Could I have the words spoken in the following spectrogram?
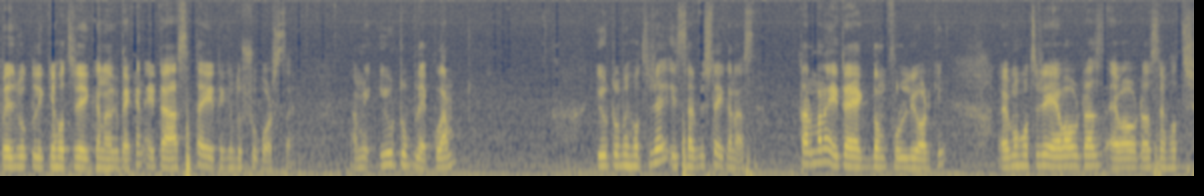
ফেসবুক লিখে হচ্ছে যে এখানে দেখেন এটা আছে, তাই এটা কিন্তু শু করছে। আমি ইউটিউব লিখলাম। ইউটিউবে হচ্ছে যে এই সার্ভিসটা এখানে আছে। তার মানে এটা একদম ফুললি ওয়ার্কিং এবং হচ্ছে যে অ্যাবাউট আস অ্যাবাউট আসে হচ্ছে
